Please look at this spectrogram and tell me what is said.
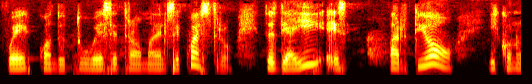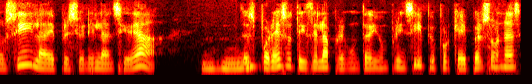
fue cuando tuve ese trauma del secuestro. Entonces de ahí es, partió y conocí la depresión y la ansiedad. Entonces, por eso te hice la pregunta de un principio, porque hay personas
